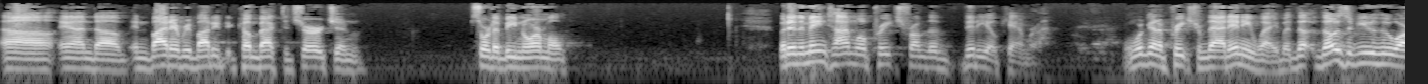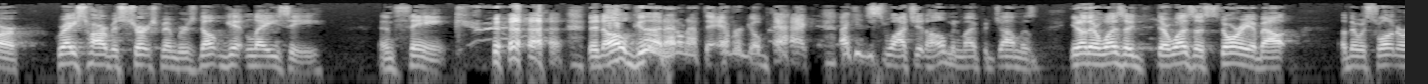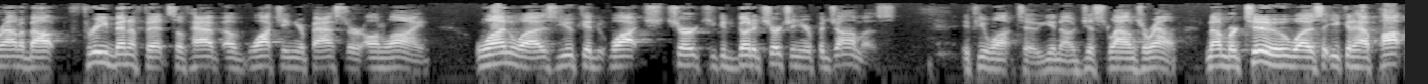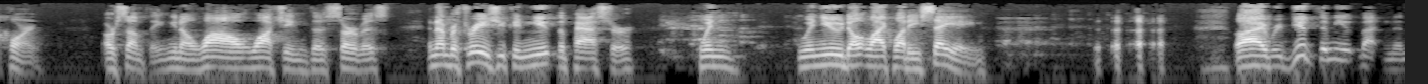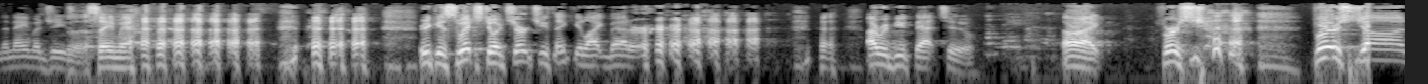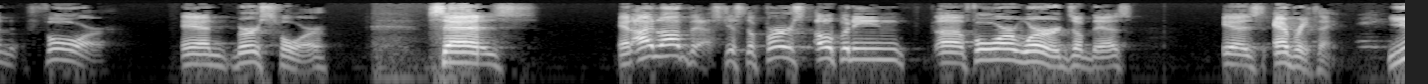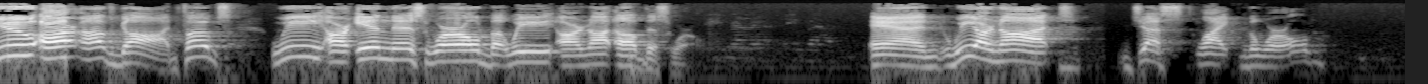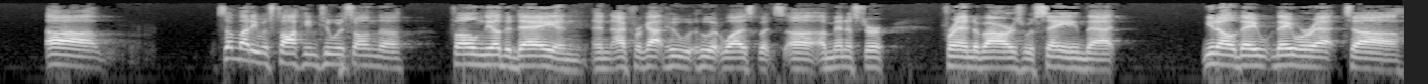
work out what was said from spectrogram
Uh, and, invite everybody to come back to church and sort of be normal. But in the meantime, we'll preach from the video camera. We're going to preach from that anyway. But th- those of you who are Grace Harvest church members, don't get lazy and think that, oh good, I don't have to ever go back. I can just watch it home in my pajamas. You know, there was a, there was a story about, uh, there was floating around about three benefits of have, of watching your pastor online. One was you could watch church, you could go to church in your pajamas if you want to, you know, just lounge around. Number two was that you could have popcorn or something, you know, while watching the service. And number three is you can mute the pastor when, when you don't like what he's saying. I rebuke the mute button in the name of Jesus. Amen. or you can switch to a church you think you like better. I rebuke that too. All right. First, First John 4 and verse 4 says, and I love this, just the first opening uh, four words of this is everything. You are of God. Folks, we are in this world, but we are not of this world. And we are not just like the world. Uh, somebody was talking to us on the phone the other day and, and I forgot who, who it was, but uh, a minister friend of ours was saying that you know, they, they were at, uh,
